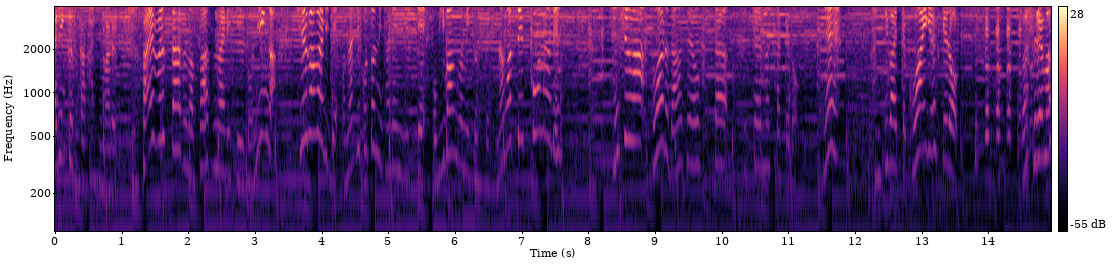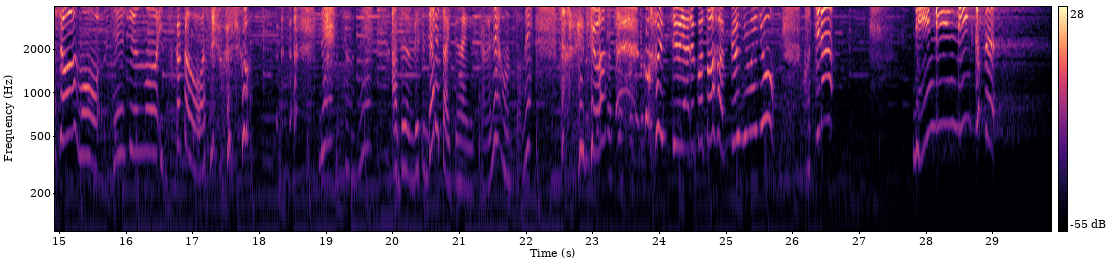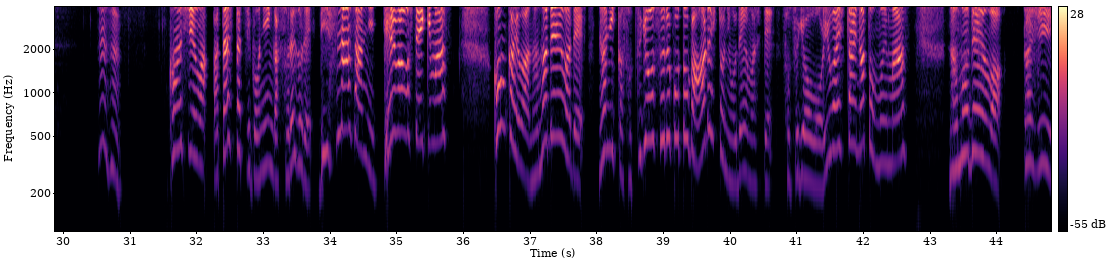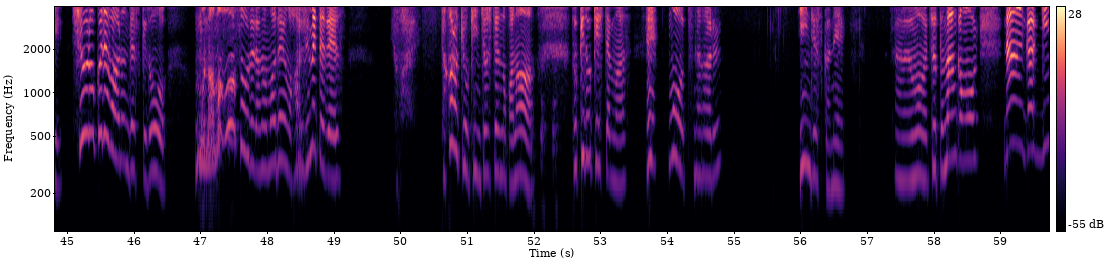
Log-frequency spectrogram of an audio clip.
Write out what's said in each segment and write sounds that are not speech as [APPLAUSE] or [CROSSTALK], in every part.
ーリックスから始まる5スターズのパーソナリティ5人が週替わりで同じことにチャレンジして帯番組として繋がっていくコーナーです。先週はとある男性を振った振っちゃいましたけどね勘違いって怖いですけど [LAUGHS] 忘れましょう。もう先週の5日間は忘れましょう。[LAUGHS] ねそうね。あでも別に誰とは言ってないですからね本当ね。それでは今週やることを発表しましょう。こちらンリンクスふんふん今週は私たち5人がそれぞれリスナーさんに電話をしていきます今回は生電話で何か卒業することがある人にお電話して卒業をお祝いしたいなと思います。生電話。私、収録ではあるんですけど、もう生放送での生電話初めてです。やばい。だから今日緊張してんのかなドキドキしてます。え、もう繋がる？いいんですかね？もうちょっとなんかもう、なんか緊張す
